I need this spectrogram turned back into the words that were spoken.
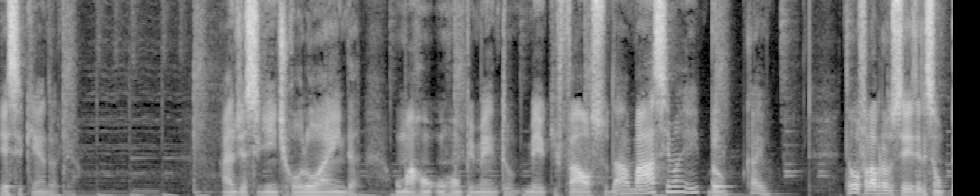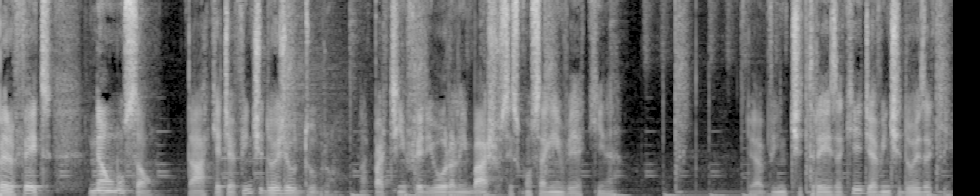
Esse candle aqui, ó. Aí no dia seguinte rolou ainda uma, um rompimento meio que falso da máxima e bum, caiu. Então vou falar para vocês, eles são perfeitos? Não, não são, tá? Aqui é dia 22 de outubro. Na parte inferior ali embaixo vocês conseguem ver aqui, né? Dia 23 aqui, dia 22 aqui.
